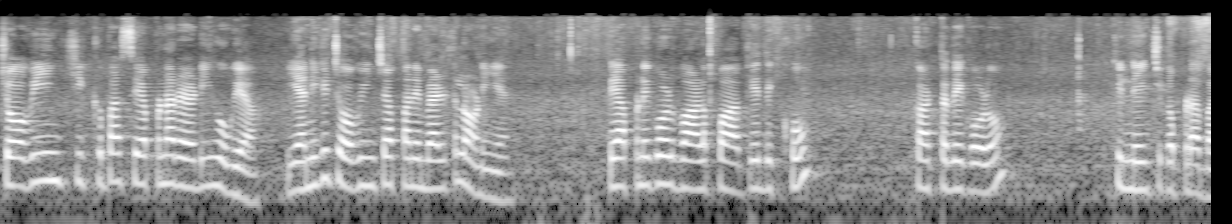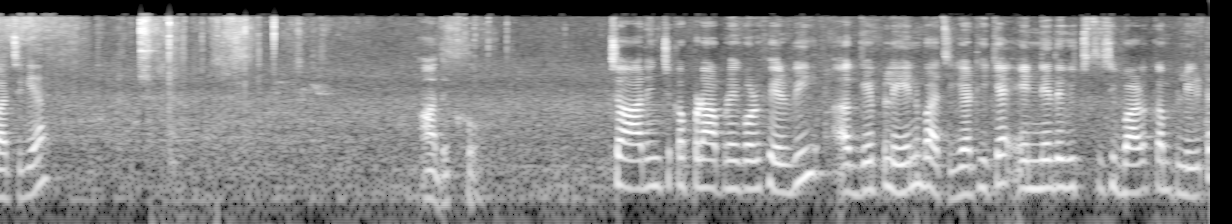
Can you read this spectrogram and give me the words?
24 ਇੰਚ ਇੱਕ ਪਾਸੇ ਆਪਣਾ ਰੈਡੀ ਹੋ ਗਿਆ। ਯਾਨੀ ਕਿ 24 ਇੰਚ ਆਪਾਂ ਨੇ ਬੈਲਟ ਲਾਉਣੀ ਹੈ। ਤੇ ਆਪਣੇ ਕੋਲ ਵਾਲ ਪਾ ਕੇ ਦੇਖੋ, ਕੱਟ ਦੇ ਕੋਲੋਂ ਕਿੰਨੇ ਇੰਚ ਕੱਪੜਾ ਬਚ ਗਿਆ। ਆ ਦੇਖੋ 4 ਇੰਚ ਕੱਪੜਾ ਆਪਣੇ ਕੋਲ ਫਿਰ ਵੀ ਅੱਗੇ ਪਲੇਨ ਬਚ ਗਿਆ, ਠੀਕ ਹੈ। ਇੰਨੇ ਦੇ ਵਿੱਚ ਤੁਸੀਂ ਵਾਲ ਕੰਪਲੀਟ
